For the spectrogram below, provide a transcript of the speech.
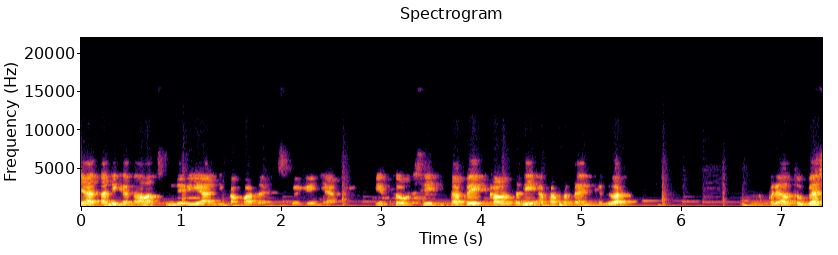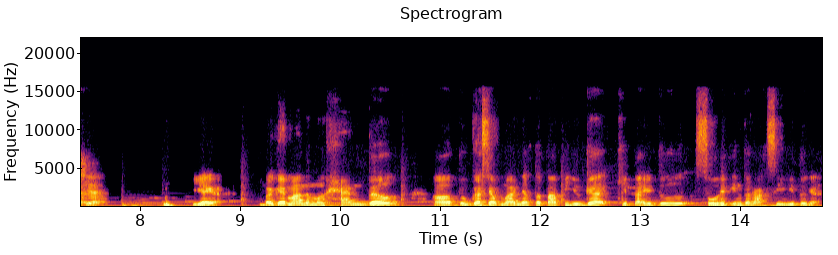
ya tadi katakanlah sendirian di kamar dan sebagainya gitu sih. Tapi kalau tadi apa pertanyaan kedua? Perihal tugas ya? Iya ya. Bagaimana menghandle uh, tugas yang banyak tetapi juga kita itu sulit interaksi gitu kan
